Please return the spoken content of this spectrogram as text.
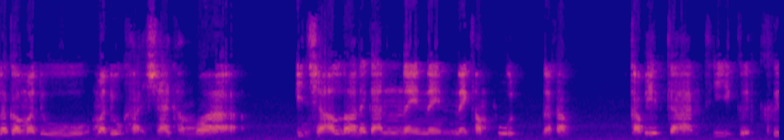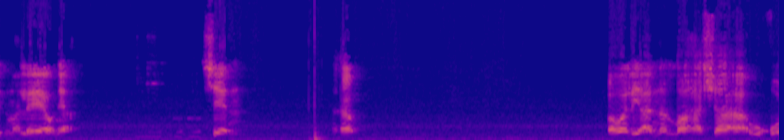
แล้วก็มาดูมาดูใช้คำว่า อินชาอัลลอฮ์ในการในในในคำพูดนะครับ กับเหตุการณ์ที่เกิดขึ้นมาแล้วเนี่ย เช่นนะครับบอกว่าลิอันนัลลอฮะชาอาอุกุ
